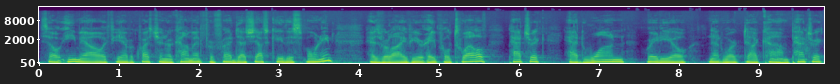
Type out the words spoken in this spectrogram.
So email if you have a question or comment for Fred Dashevsky this morning, as we're live here April 12. Patrick at OneRadioNetwork.com. Patrick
